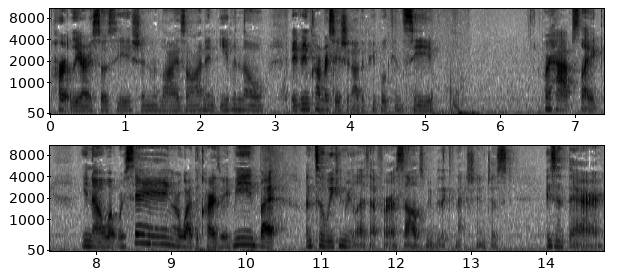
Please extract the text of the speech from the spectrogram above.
partly our association relies on. And even though maybe in conversation other people can see perhaps like you know what we're saying or what the cards may mean but until we can realize that for ourselves maybe the connection just isn't there.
